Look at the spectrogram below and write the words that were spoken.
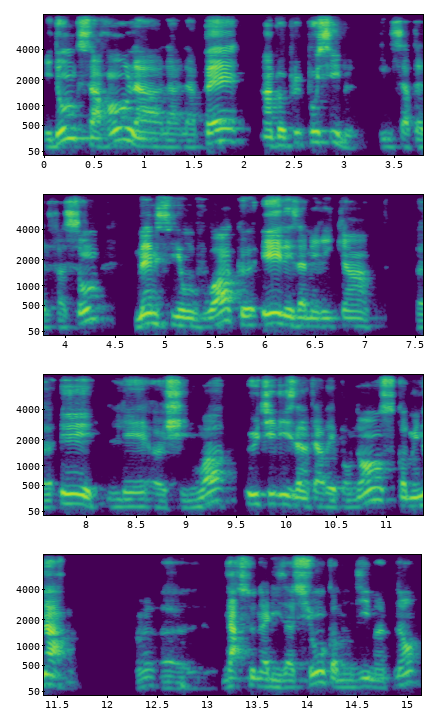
Et donc, ça rend la paix un peu plus possible, d'une certaine façon, même si on voit que et les Américains euh, et les euh, Chinois utilisent l'interdépendance comme une arme hein, euh, d'arsenalisation, comme on dit maintenant,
